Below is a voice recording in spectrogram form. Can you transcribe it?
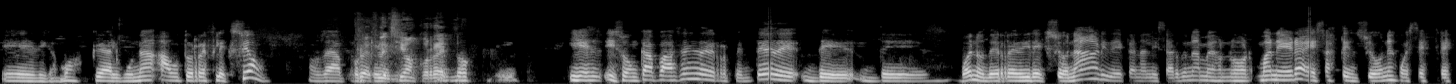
eh, digamos que alguna autorreflexión. O sea, reflexión, correcto. y, son capaces de repente de, de, bueno, de redireccionar y de canalizar de una mejor manera esas tensiones o ese estrés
